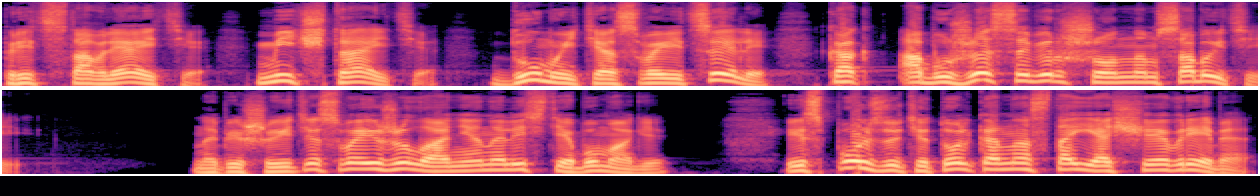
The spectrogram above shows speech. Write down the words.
Представляйте, мечтайте, Думайте о своей цели, как об уже совершенном событии. Напишите свои желания на листе бумаги. Используйте только настоящее время,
